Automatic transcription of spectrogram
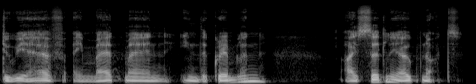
do we have a madman in the Kremlin? I certainly hope not.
